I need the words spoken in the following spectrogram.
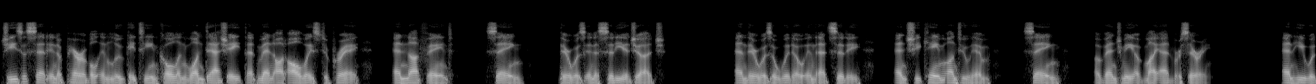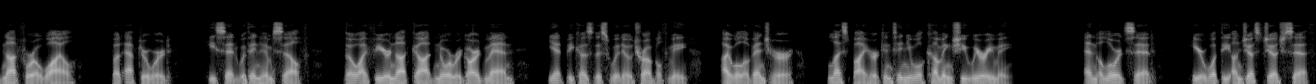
Jesus said in a parable in Luke 18:1-8 that men ought always to pray, and not faint, saying, there was in a city a judge. And there was a widow in that city, and she came unto him, saying, Avenge me of my adversary. And he would not for a while, but afterward, he said within himself, Though I fear not God nor regard man, yet because this widow troubleth me, I will avenge her, lest by her continual coming she weary me. And the Lord said, Hear what the unjust judge saith.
